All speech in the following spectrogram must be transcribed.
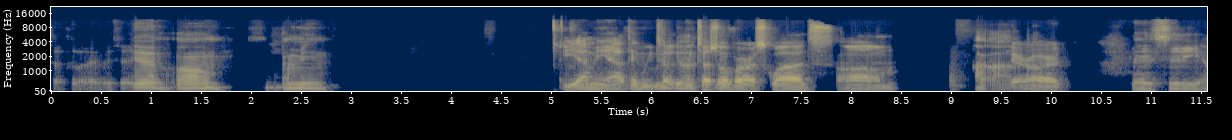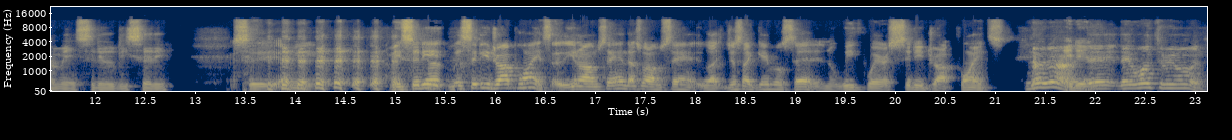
talked about everything. Yeah. Um. I mean, yeah, I mean, I think we, We tou- we touched over our squads. Um, I, I, Gerard, Man, City. I mean, City would be City. City. I mean, I mean, City. The City dropped points. You know what I'm saying? That's what I'm saying. Like just like Gabriel said, in a week where City dropped points, no, no, They they, they, won three one.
